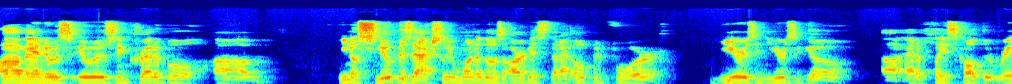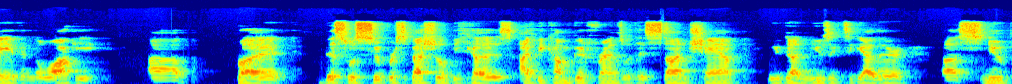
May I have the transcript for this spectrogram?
Oh man, it was it was incredible. Um, you know, Snoop is actually one of those artists that I opened for years and years ago uh, at a place called the Rave in Milwaukee. Uh, but this was super special because I've become good friends with his son Champ. We've done music together. Uh, Snoop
